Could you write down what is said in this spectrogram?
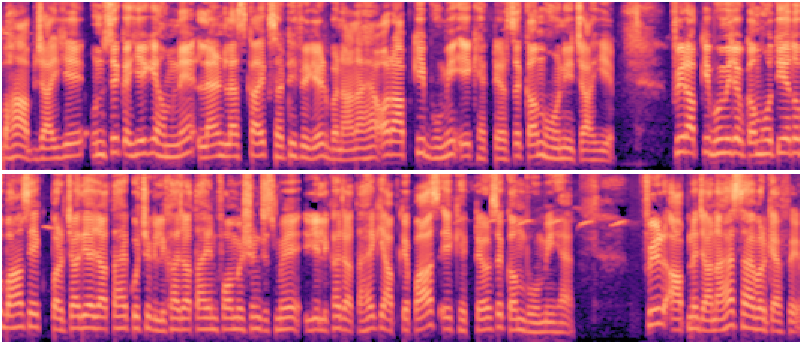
वहाँ आप जाइए, उनसे कहिए कि हमने लैंड लेस का एक सर्टिफिकेट बनाना है और आपकी भूमि एक हेक्टेयर से कम होनी चाहिए। फिर आपकी भूमि जब कम होती है तो वहाँ से एक पर्चा दिया जाता है, कुछ एक लिखा जाता है इन्फॉर्मेशन जिसमें ये लिखा जाता है कि आपके पास एक हेक्टेयर से कम भूमि है। फिर आपने जाना है साइबर कैफ़े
